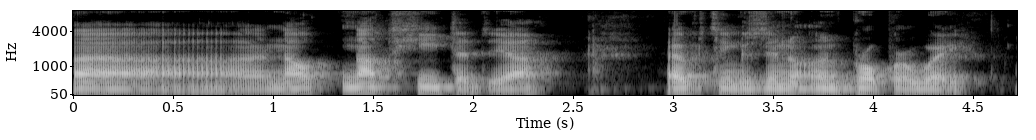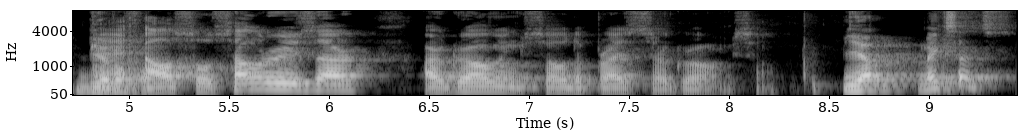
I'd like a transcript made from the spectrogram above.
uh, not not heated. Yeah, everything is in a proper way. Beautiful. And also salaries are are growing, so the prices are growing. So yeah, makes sense.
